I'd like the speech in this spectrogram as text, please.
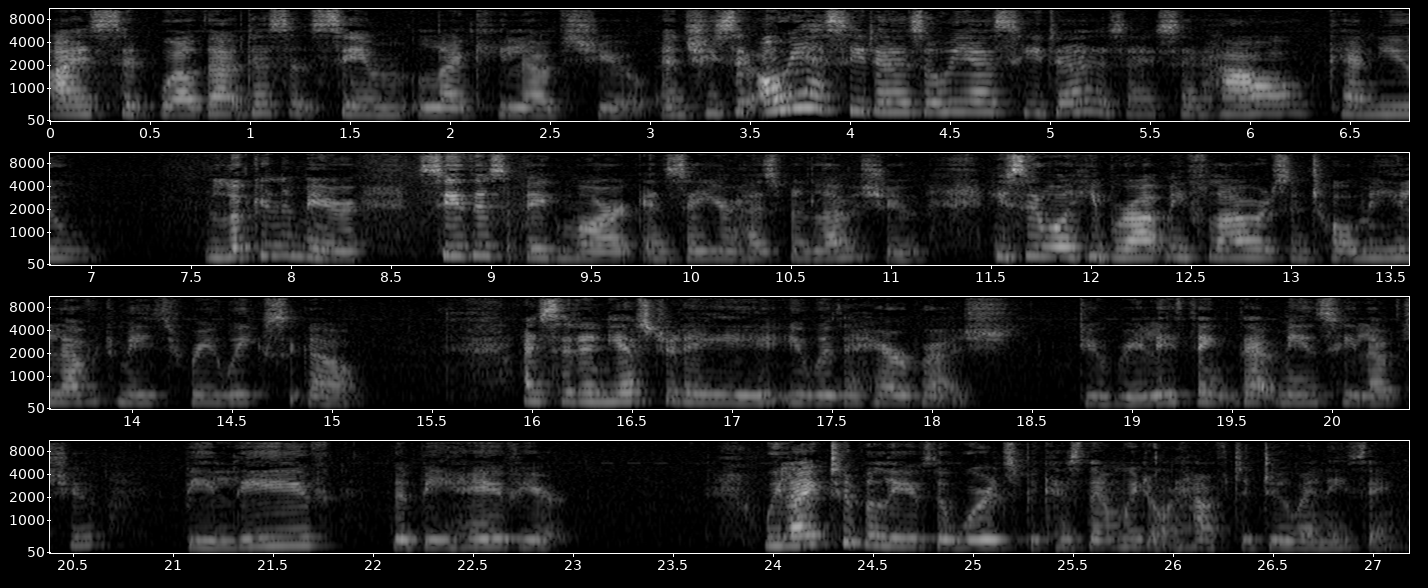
I said, Well, that doesn't seem like he loves you. And she said, Oh, yes, he does. Oh, yes, he does. I said, How can you look in the mirror, see this big mark, and say your husband loves you? He said, Well, he brought me flowers and told me he loved me three weeks ago. I said, And yesterday he hit you with a hairbrush. Do you really think that means he loves you? Believe the behavior. We like to believe the words because then we don't have to do anything.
